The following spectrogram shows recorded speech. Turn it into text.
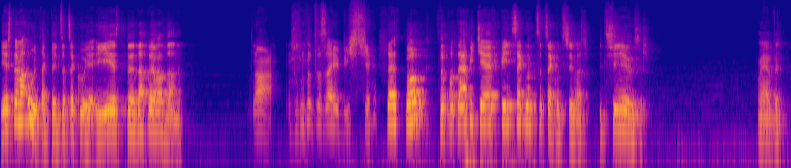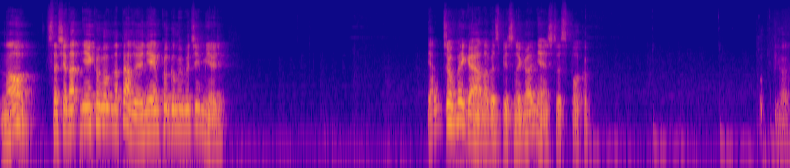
Jeszcze ma ulta, który cecekuje i jest e, naprowadzany. A, no to zajebiście. To jest chłop, co potrafi cię w 5 sekund ceceku trzymać i ty się nie ruszysz. No, jakby- No, w sensie nawet nie wiem kogo, naprawdę, ja nie wiem kogo my będziemy mieli. Ja bym chciał wygrać na bezpiecznego, ale nie wiem, czy to jest spoko. Biorę.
